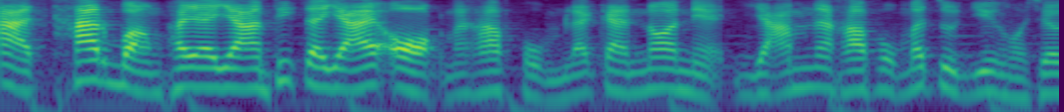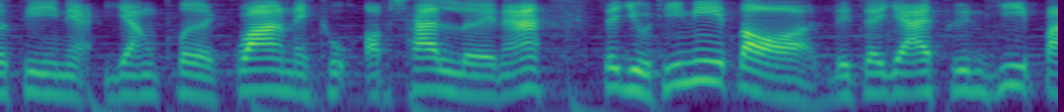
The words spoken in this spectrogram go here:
อาจคาดหวังพยายามที่จะย้ายออกนะครับผมและแกนนอนเนี่ยย้ำนะครับผมว่าจุดยืนของเชลซีเนี่ยยังเปิดกว้างในทุกออปชันเลยนะ จะอยู่ที่นี่ต่อหรือจะย้ายพื้นที่ไป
